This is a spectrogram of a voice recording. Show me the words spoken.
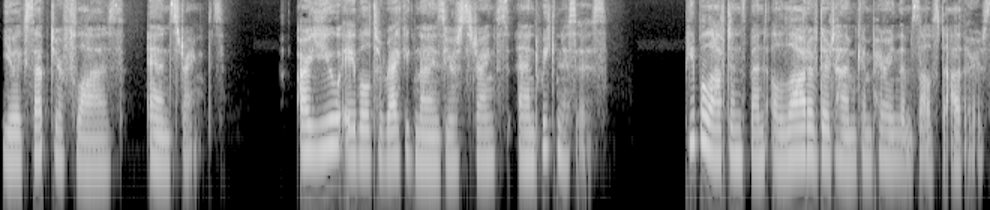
you accept your flaws and strengths. Are you able to recognize your strengths and weaknesses? People often spend a lot of their time comparing themselves to others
